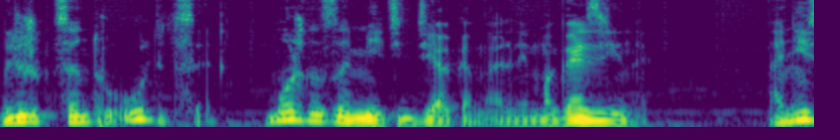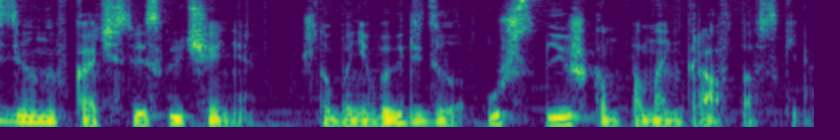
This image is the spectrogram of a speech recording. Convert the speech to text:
Ближе к центру улицы можно заметить диагональные магазины. Они сделаны в качестве исключения, чтобы не выглядело уж слишком по-майнкрафтовски.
